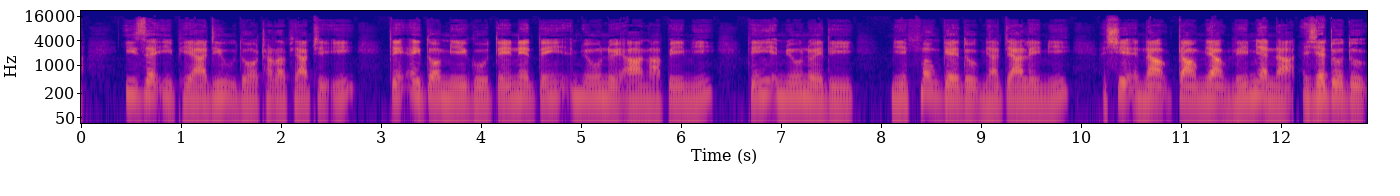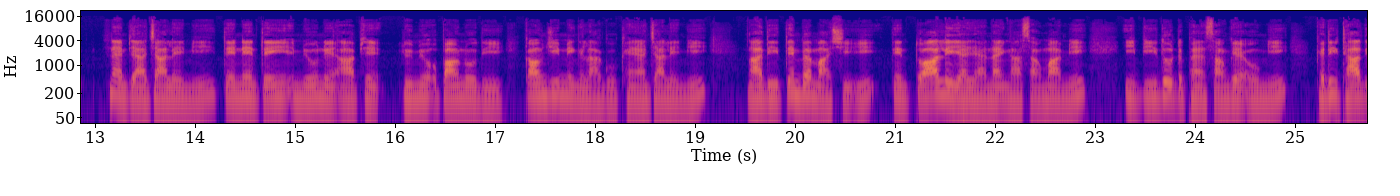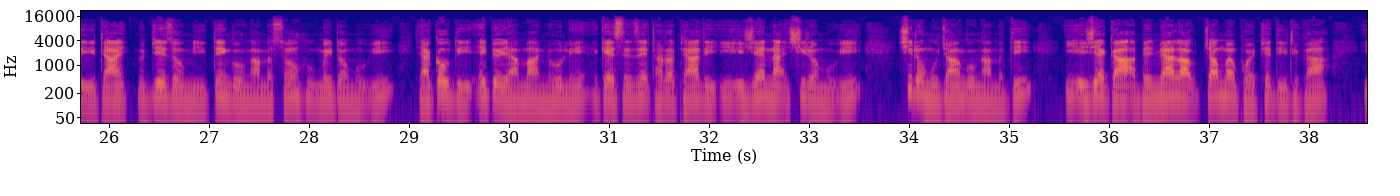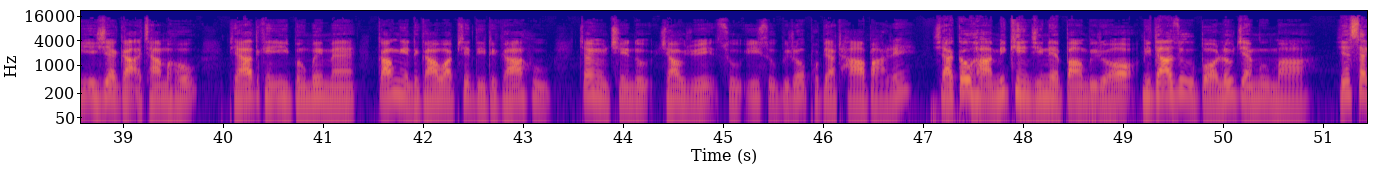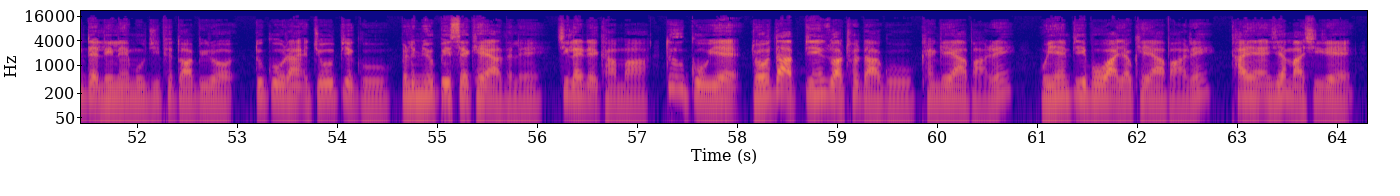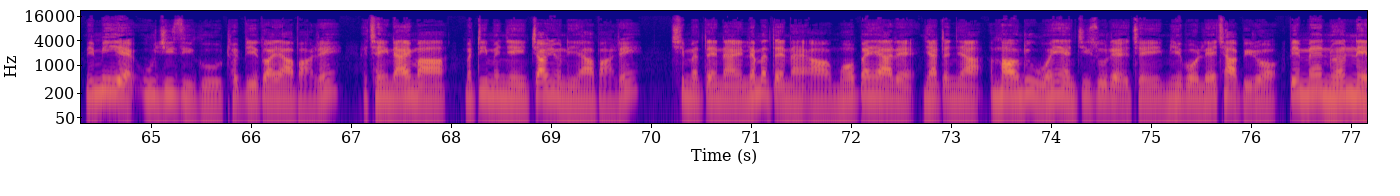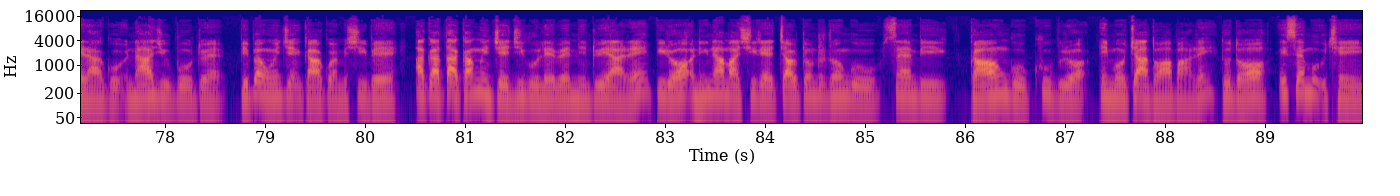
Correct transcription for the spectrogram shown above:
ဣဇက်ဤဖျားဒီဟုသောထထဖျားဖြစ်၏တင်အိတ်သောမြေကိုတင်နှင့်တင်အမျိုးနွယ်အားငါပေးမည်တင်အမျိုးနွယ်သည်မြေမှုန့်ကဲ့သို့များပြားလိမ့်မည်အရှိအနောက်တောင်မြောက်လေးမျက်နှာအရက်တို့သို့ နှံ့ပြားကြလိမ့်မည်တင်နှင့်တင်အမျိုးနွယ်အားဖြင့်လူမျိုးအပေါင်းတို့သည်ကောင်းကြီးမင်္ဂလာကိုခံရကြလိမ့်မည်ငါသည်တင့်ဘက်မှရှိ၏တင်သွားလေရာရာ၌ငါဆောင်မမည်ဤပြည်သို့တဖန်ဆောင်ခဲ့အောင်မည်ဂတိထားသည့်အတိုင်းမပြည့်စုံမီတင့်ကိုငါမစွန်းဟုမိန့်တော်မူ၏ယာကုပ်သည်အိပ်ပျော်ရာမှနိုးလင်အကယ်စင်စစ်ထာဝရဘုရားသည်ဤအရက်၌ရှိတော်မူ၏ရှိတော်မူကြောင်းကိုငါမသိဤအရက်ကားအပင်များလောက်ကြောက်မက်ဖွယ်ဖြစ်သည်တကားဤအရက်ကားအခြားမဟုတ် ဘုရားသခင်ဤဘုံဗိမှန်ကောင်းငင်တကားဝဖြစ်သည်တကားဟုကြောက်ရွံ့ခြင်းသို့ရောက်၍ဆိုဤဆိုပြီးတော့ဖော်ပြထားပါတယ်ယာကုပ်ဟာမိခင်ကြီးနဲ့ပေါင်းပြီးတော့မိသားစုအပေါ်လှုပ်ကြံမှုမှာရက်ဆက်တဲ့လင်းလယ်မှုကြီးဖြစ်သွားပြီးတော့သူကိုယ်တိုင်အကျိုးအပြစ်ကိုဘယ်လိုမျိုးပေးဆက်ခဲ့ရသလဲကြည့်လိုက်တဲ့အခါမှာသူ့အကိုရဲ့ဒေါသပြင်းစွာထွက်တာကိုခံခဲ့ရပါတယ်ဝေယံပြေးဘဝရောက်ခဲ့ရပါတယ်ခါရန်အရက်မှာရှိတဲ့မိမိရဲ့ဦးကြီးစီကိုထွက်ပြေးသွားရပါတယ်အချိန်တိုင်းမှာမတိမငြိမ်ကြောက်ရွံ့နေရပါတယ် ချီမတဲ့နိုင်လက်မတဲ့နိုင်အောင်မောပန်းရတဲ့ညတညအမောင်တုဝန်းရံကြီးစိုးတဲ့အချိန်မြေပေါ်လဲချပြီးတော့ပင်မဲနွမ်းနေတာကိုအနားယူဖို့အတွက်ဘေးပတ်ဝန်းကျင်အကာအကွယ်မရှိဘဲအာကာသကောင်းကင်ကျယ်ကြီးကိုလည်းပဲမြင်တွေ့ရတယ်ပြီးတော့အနီးနားမှာရှိတဲ့ကြောက်တုံးတုံးကိုစမ်းပြီးခေါင်းကိုခုပြီးတော့အိမ်မောကျသွားပါတယ်သို့တော့အိပ်ဆက်မှုအချိန်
